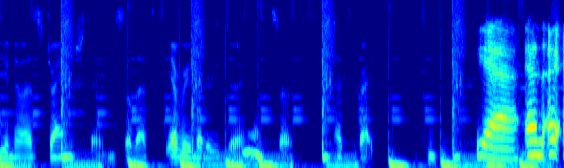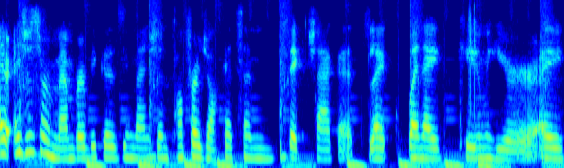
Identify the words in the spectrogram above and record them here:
you know, a strange thing. So that's everybody's doing it. So that's great. yeah, and I, I just remember because you mentioned puffer jackets and thick jackets. Like when I came here, I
